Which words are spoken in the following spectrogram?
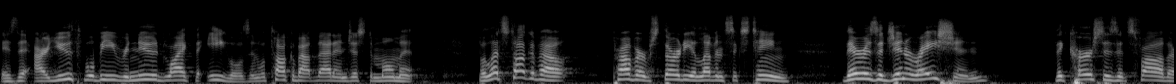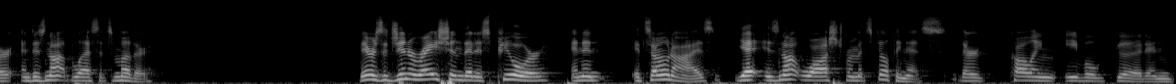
is that our youth will be renewed like the eagles, and we'll talk about that in just a moment. But let's talk about Proverbs 30, 11, 16. There is a generation that curses its father and does not bless its mother. There is a generation that is pure and in its own eyes, yet is not washed from its filthiness. They're calling evil good and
